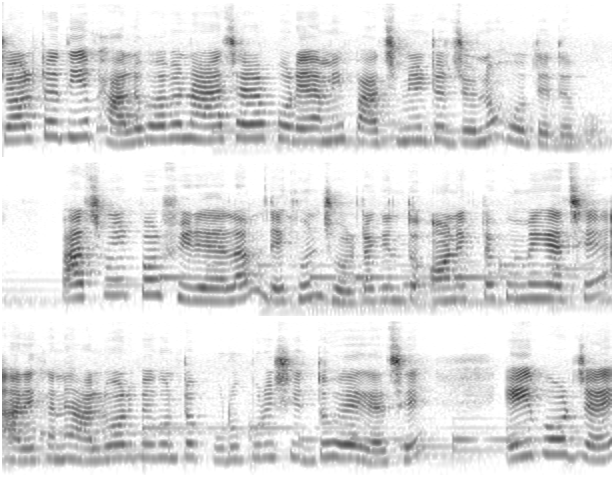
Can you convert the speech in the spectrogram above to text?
জলটা দিয়ে ভালোভাবে নাড়াচাড়া করে আমি পাঁচ মিনিটের জন্য হতে দেব। পাঁচ মিনিট পর ফিরে এলাম। দেখুন, ঝোলটা কিন্তু অনেকটা কমে গেছে আর এখানে আলু আর বেগুনটা পুরোপুরি সিদ্ধ হয়ে গেছে। এই পর্যায়ে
